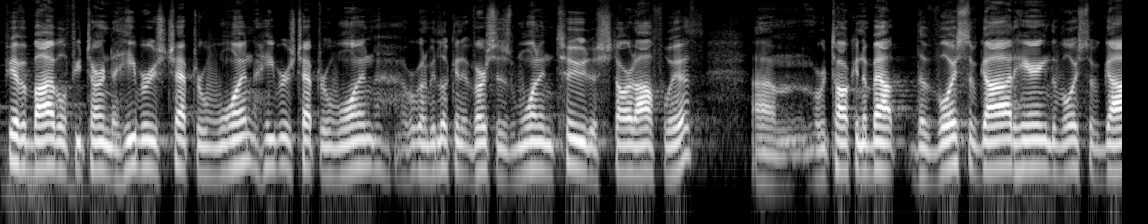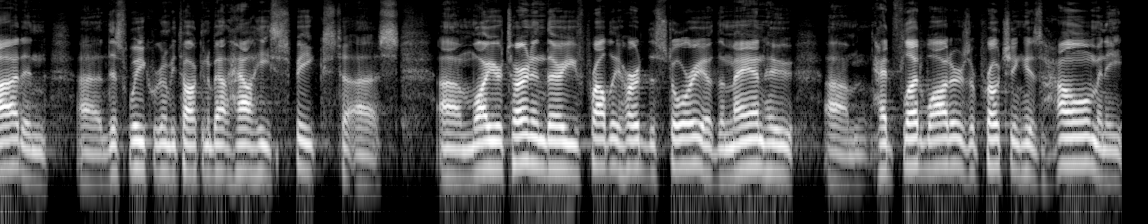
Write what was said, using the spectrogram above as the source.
If you have a Bible, if you turn to Hebrews chapter 1, Hebrews chapter 1, we're going to be looking at verses 1 and 2 to start off with. Um, we're talking about the voice of God, hearing the voice of God, and uh, this week we're going to be talking about how He speaks to us. Um, while you're turning there, you've probably heard the story of the man who um, had floodwaters approaching his home, and he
